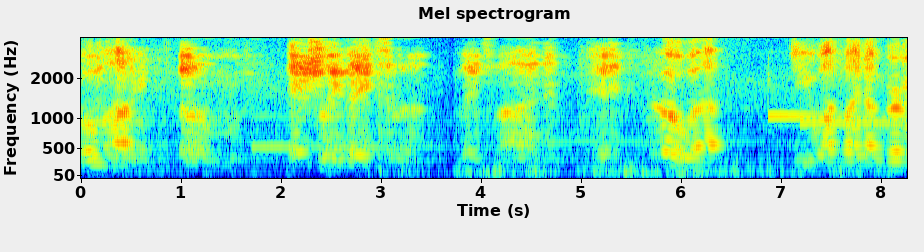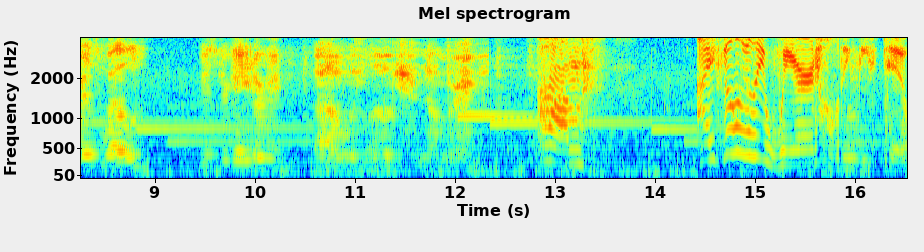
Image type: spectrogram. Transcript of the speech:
oh my. Um, actually, that's, uh, that's fine. Oh, uh, do you want my number as well, Mr. Gator? I would love your number. Um, I feel really weird holding these two.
